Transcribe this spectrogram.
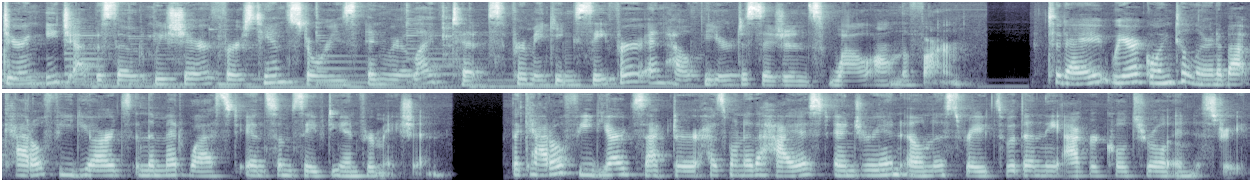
During each episode, we share firsthand stories and real life tips for making safer and healthier decisions while on the farm. Today, we are going to learn about cattle feed yards in the Midwest and some safety information. The cattle feed yard sector has one of the highest injury and illness rates within the agricultural industry.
